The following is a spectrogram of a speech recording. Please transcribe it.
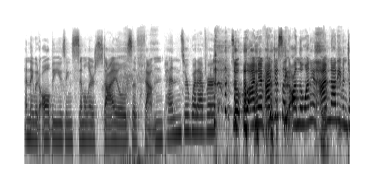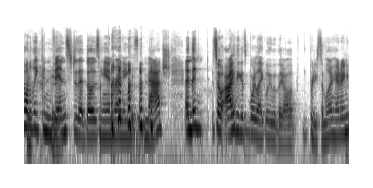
and they would all be using similar styles of fountain pens or whatever. So well, I mean, i'm just like on the one hand i'm not even totally convinced that those handwritings matched. And then so i think it's more likely that they all have pretty similar handwriting.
